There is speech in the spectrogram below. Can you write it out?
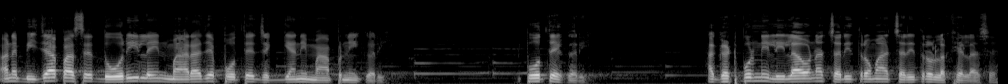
અને બીજા પાસે દોરી લઈને મહારાજે પોતે જગ્યાની માપણી કરી. પોતે કરી. આ ગઢપુરની લીલાઓના ચરિત્રોમાં આ ચરિત્રો લખેલા છે.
